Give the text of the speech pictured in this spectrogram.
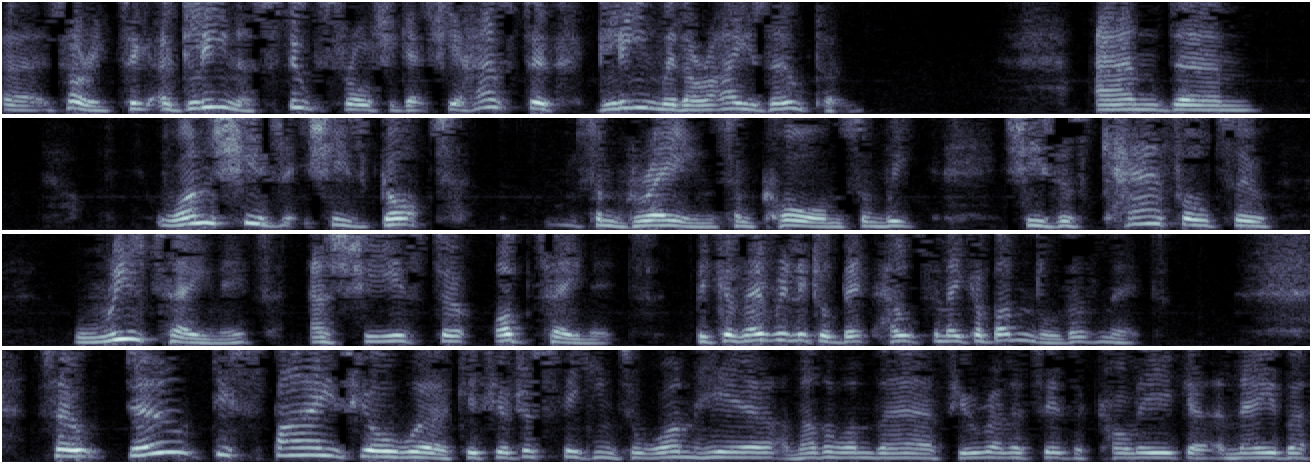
uh, sorry, to, a gleaner stoops for all she gets. She has to glean with her eyes open. And um, once she's she's got some grain, some corn, some wheat, she's as careful to retain it as she is to obtain it, because every little bit helps to make a bundle, doesn't it? So don't despise your work if you're just speaking to one here, another one there, a few relatives, a colleague, a neighbour,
